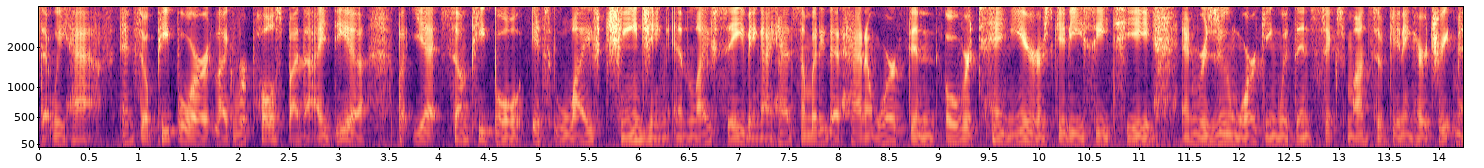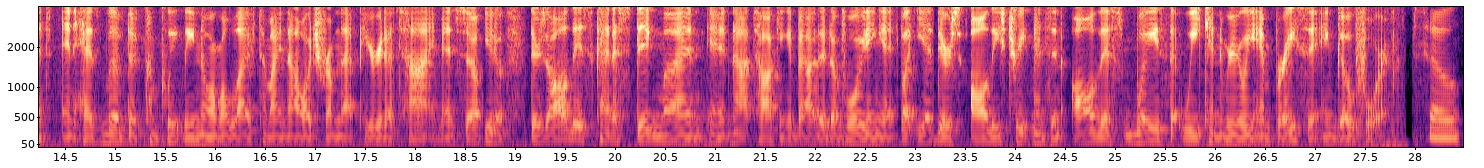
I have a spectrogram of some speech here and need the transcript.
that we have. And so people are like repulsed by the idea, but yet some people, it's life changing and life saving. I had somebody that hadn't worked in over 10 years get ECT and resume working within six months of getting her treatment and has lived a completely normal life to my knowledge from that period of time. And so, you know, there's all this kind of stigma and, and not talking about it, avoiding it, but yet there's all these treatments and all this ways that we can really embrace it and go for it. So,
